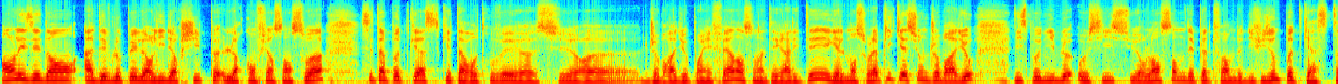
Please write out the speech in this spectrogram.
en les aidant à développer leur leadership, leur confiance en soi. C'est un podcast qui est à retrouver euh, sur euh, jobradio.fr dans son intégralité, également sur l'application Job Radio, disponible aussi sur l'ensemble des plateformes de diffusion de podcasts.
